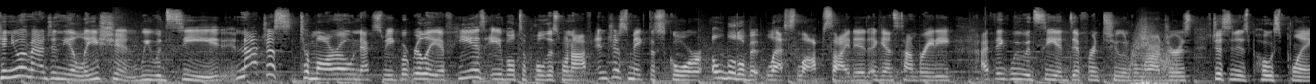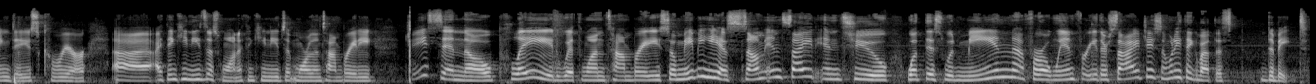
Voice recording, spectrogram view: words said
Can you imagine the elation we would see, not just tomorrow, next week, but really if he is able to pull this one off and just make the score a little bit less lopsided against Tom Brady? I think we would see a different tune from Rodgers just in his post playing days career. Uh, I think he needs this one. I think he needs it more than Tom Brady. Jason, though, played with one Tom Brady, so maybe he has some insight into what this would mean for a win for either side. Jason, what do you think about this debate?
